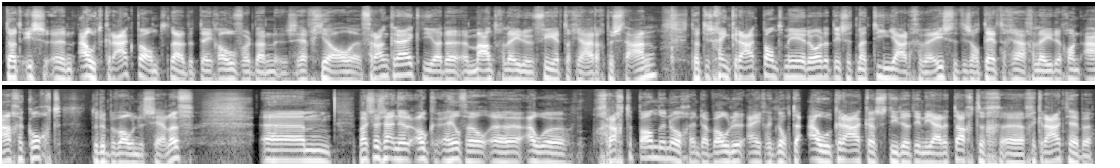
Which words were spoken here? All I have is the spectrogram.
Dat is een oud kraakpand. Nou, dat tegenover, dan zeg je al Frankrijk. Die hadden een maand geleden een 40-jarig bestaan. Dat is geen kraakpand meer hoor. Dat is het maar 10 jaar geweest. Het is al 30 jaar geleden gewoon aangekocht door de bewoners zelf. Um, maar zo zijn er ook heel veel uh, oude grachtenpanden nog. En daar wonen eigenlijk nog de oude krakers die dat in de jaren tachtig uh, gekraakt hebben.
